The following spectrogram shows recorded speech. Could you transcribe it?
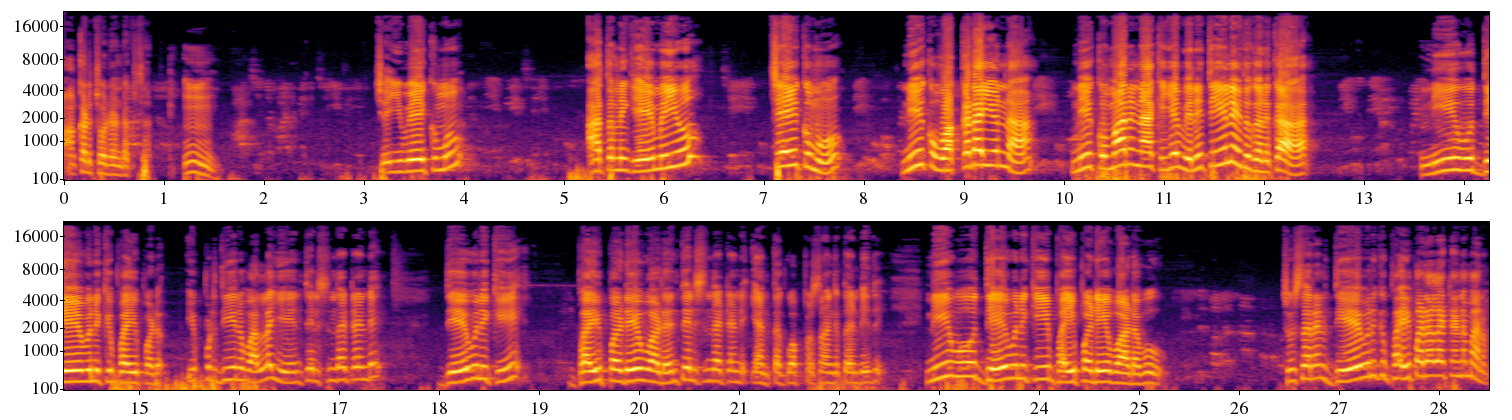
అక్కడ చూడండి ఒకసారి. ఉమ్. చెయ్యి అతనికి ఏమయ్యు చేయకుము నీకు ఒక్కడయ్యున్న నీ కుమారు నాకు ఇయ్య వినతీయలేదు గనుక నీవు దేవునికి భయపడు. ఇప్పుడు దీనివల్ల ఏం తెలిసిందటండి? దేవునికి భయపడేవాడని తెలిసిందటండి. ఎంత గొప్ప సంగతి అండి ఇది. నీవు దేవునికి భయపడేవాడవు. చూసారని దేవునికి భయపడాలటండి మనం.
